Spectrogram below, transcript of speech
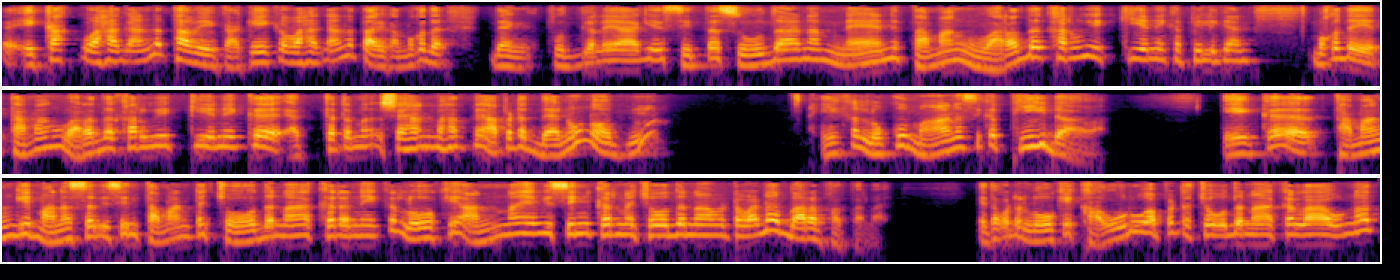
එකක් වහගන්න තව එකක් ඒක වහගන්න තව එකක්. මොකද දැන් පුද්ගලයාගේ සිත සූදානම් නැහැනේ තමන් වරදකරුවෙක් කියන එක පිළිගන්න. මොකද ඒ තමන් වරදකරුවෙක් කියන එක ඇත්තටම ශහන් මහත්මයා අපිට දැනුනොත් ඒක ලොකු මානසික පීඩාවක්. ඒක තමන්ගේ මනස විසින් තමන්ට චෝදනා කරන එක ලෝකේ අන් අය විසින් කරන චෝදනාවට වඩා බරපතලයි. එතකොට ලෝකේ කවුරු අපට චෝදනා කළා වුණත්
